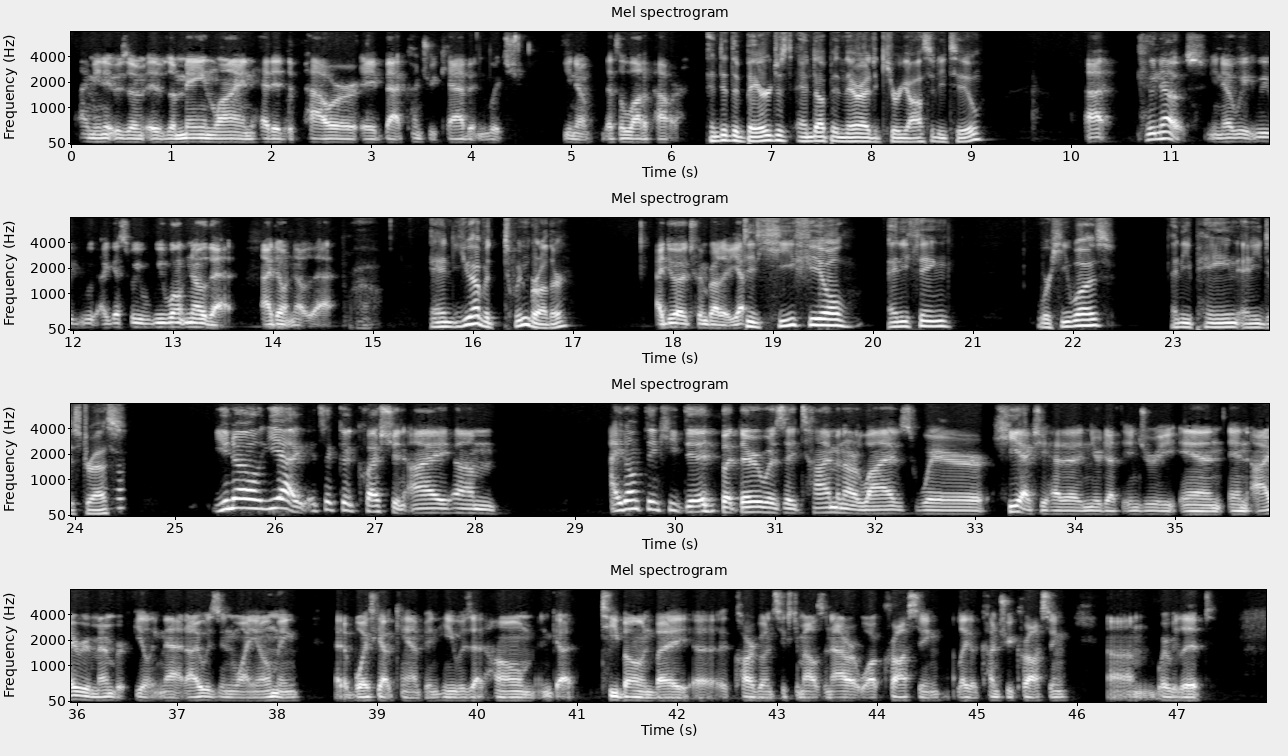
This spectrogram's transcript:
I mean, it was a it was a main line headed to power a backcountry cabin, which you know, that's a lot of power. And did the bear just end up in there out of curiosity too? Uh, who knows? You know, we, we, we I guess we, we won't know that. I don't know that. Wow. And you have a twin brother. I do have a twin brother. Yep. Did he feel anything where he was? Any pain, any distress? You know, yeah, it's a good question. I um I don't think he did, but there was a time in our lives where he actually had a near death injury and and I remember feeling that. I was in Wyoming at a Boy Scout camp and he was at home and got T-boned by a car going 60 miles an hour while crossing like a country crossing um, where we lived.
